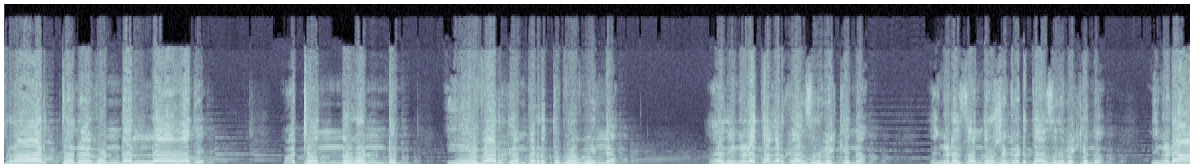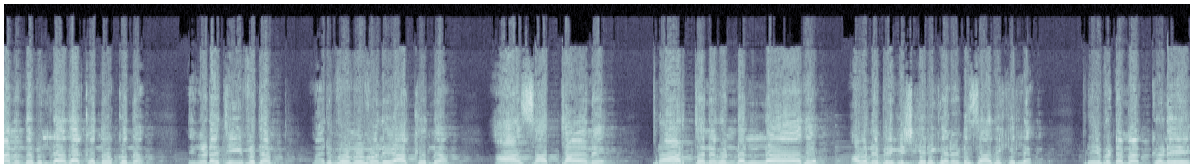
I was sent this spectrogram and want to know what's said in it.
പ്രാർത്ഥന കൊണ്ടല്ലാതെ മറ്റൊന്നുകൊണ്ടും ഈ വർഗം പുറത്തു പോകില്ല അതായത് നിങ്ങളെ തകർക്കാൻ ശ്രമിക്കുന്ന നിങ്ങളുടെ സന്തോഷം കെടുത്താൻ ശ്രമിക്കുന്ന നിങ്ങളുടെ ആനന്ദം ഇല്ലാതാക്കാൻ നോക്കുന്ന നിങ്ങളുടെ ജീവിതം മരുഭൂമി പോലെ ആക്കുന്ന ആ സാത്താനെ പ്രാർത്ഥന കൊണ്ടല്ലാതെ അവനെ ബഹിഷ്കരിക്കാനായിട്ട് സാധിക്കില്ല. പ്രിയപ്പെട്ട മക്കളെ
